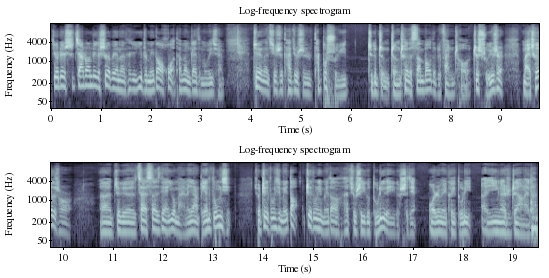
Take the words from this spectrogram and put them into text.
就这是加装这个设备呢，他就一直没到货。他问该怎么维权，这个呢，其实它就是它不属于这个整整车的三包的这范畴，这属于是买车的时候，呃，这个在四 S 店又买了一样别的东西，就这东西没到，这东西没到，它就是一个独立的一个事件。我认为可以独立，呃，应该是这样来看。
